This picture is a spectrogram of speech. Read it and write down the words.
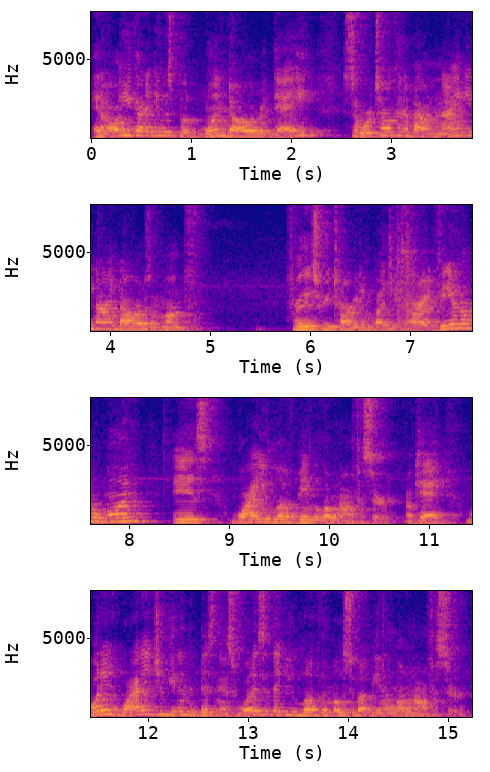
And all you got to do is put $1 a day. So we're talking about $99 a month for this retargeting budget. All right, video number one is why you love being a loan officer. Okay, what did why did you get into business? What is it that you love the most about being a loan officer?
